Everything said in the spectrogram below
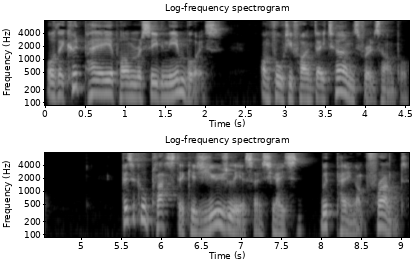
or they could pay upon receiving the invoice, on 45 day terms, for example. Physical plastic is usually associated with paying up front.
